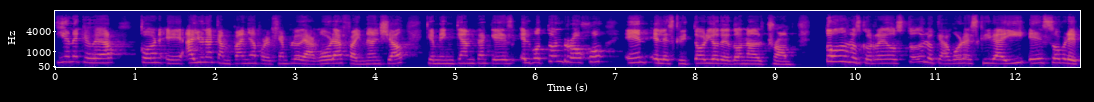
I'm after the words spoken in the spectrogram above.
Tiene que ver con, eh, hay una campaña, por ejemplo, de Agora Financial que me encanta, que es el botón rojo en el escritorio de Donald Trump todos los correos, todo lo que Agora escribe ahí es sobre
